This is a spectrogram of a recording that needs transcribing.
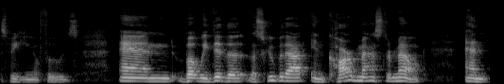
speaking of foods. And but we did the the scoop of that in Carb Master milk, and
